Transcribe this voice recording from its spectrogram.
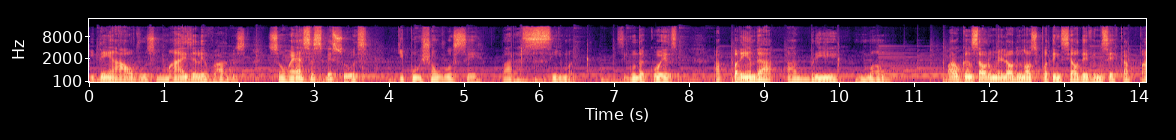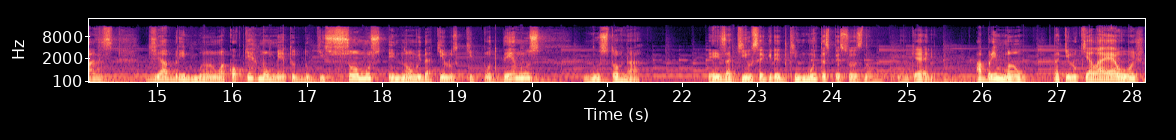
e tenha alvos mais elevados. São essas pessoas que puxam você para cima. Segunda coisa, aprenda a abrir mão. Para alcançar o melhor do nosso potencial, devemos ser capazes de abrir mão a qualquer momento do que somos em nome daquilo que podemos nos tornar. Eis aqui o segredo que muitas pessoas não, não querem: abrir mão daquilo que ela é hoje,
